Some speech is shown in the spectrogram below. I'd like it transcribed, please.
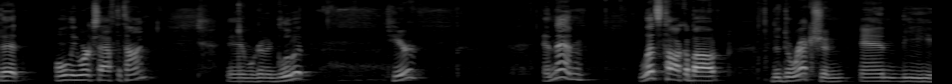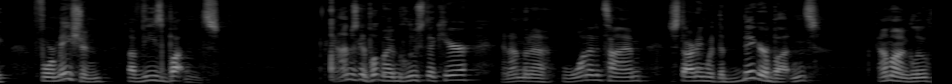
that only works half the time. And we're going to glue it here. And then let's talk about the direction and the formation of these buttons. I'm just going to put my glue stick here, and I'm going to, one at a time, starting with the bigger buttons. Come on, glue.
